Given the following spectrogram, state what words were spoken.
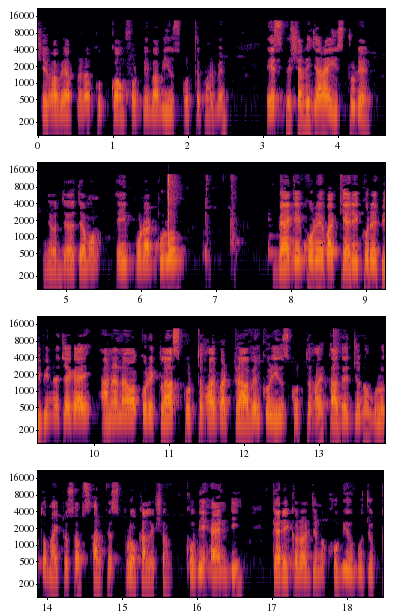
সেভাবে আপনারা খুব কমফোর্টলি ভাবে ইউজ করতে পারবেন। স্পেশালি যারা স্টুডেন্ট যেমন এই প্রোডাক্টগুলো ব্যাগে করে বা ক্যারি করে বিভিন্ন জায়গায় আনা নেওয়া করে ক্লাস করতে হয় বা ট্রাভেল করে ইউজ করতে হয়, তাদের জন্য মূলত মাইক্রোসফট সার্ফেস প্রো কালেকশন খুবই হ্যান্ডি ক্যারি করার জন্য খুবই উপযুক্ত।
